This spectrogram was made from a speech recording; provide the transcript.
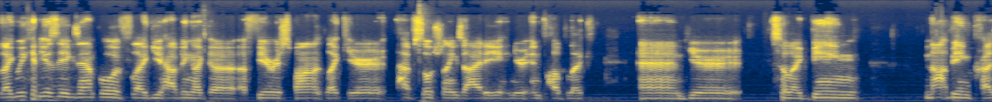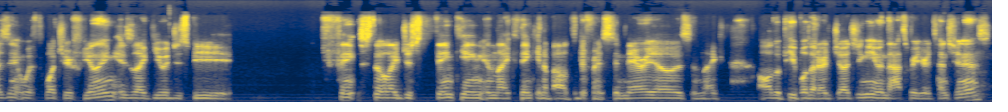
like we could use the example of like you having like a, a fear response, like you're have social anxiety and you're in public and you're so like being not being present with what you're feeling is like you would just be think still like just thinking and like thinking about the different scenarios and like all the people that are judging you and that's where your attention is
